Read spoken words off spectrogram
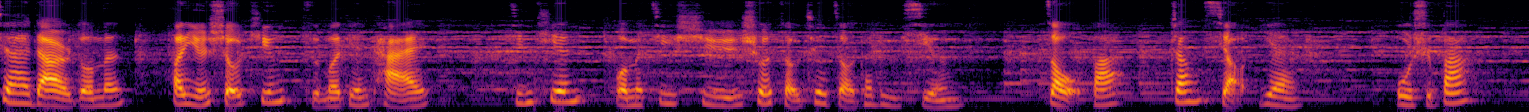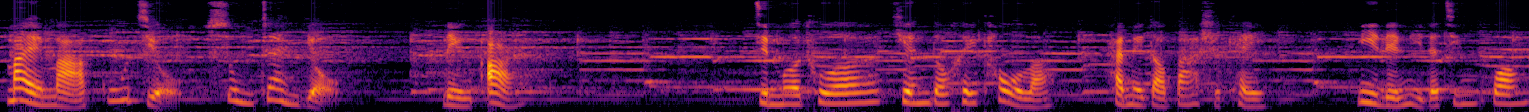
亲爱的耳朵们，欢迎收听子墨电台。今天我们继续说走就走的旅行，走吧，张小燕。五十八，卖马沽酒送战友。零二，进摩托，天都黑透了，还没到八十 K，密林里的惊慌，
